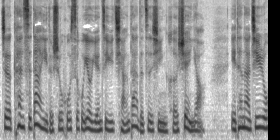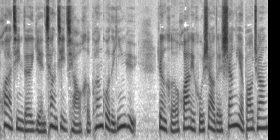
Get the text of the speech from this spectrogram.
这看似大意的疏忽，似乎又源自于强大的自信和炫耀。以他那积入化境的演唱技巧和宽阔的音域，任何花里胡哨的商业包装，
